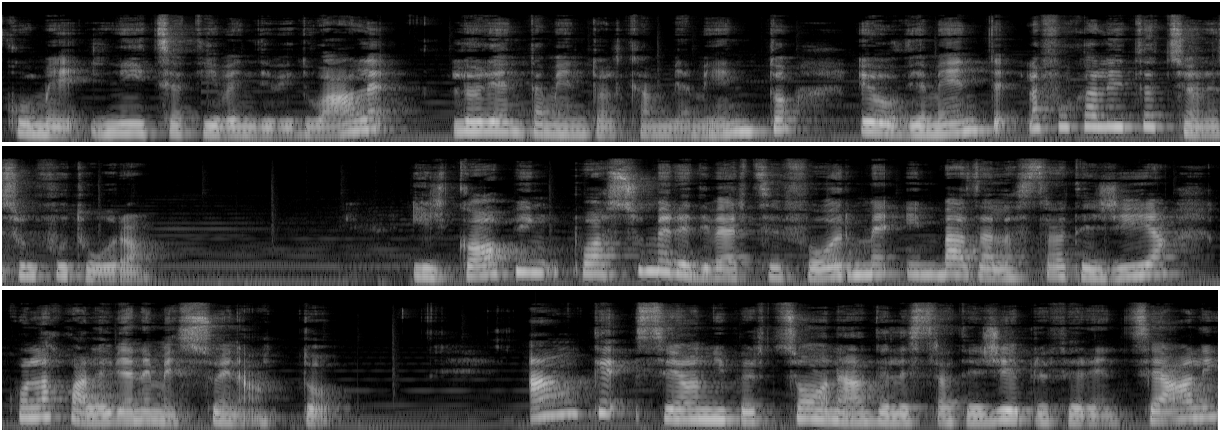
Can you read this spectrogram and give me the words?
come l'iniziativa individuale, l'orientamento al cambiamento e ovviamente la focalizzazione sul futuro. Il coping può assumere diverse forme in base alla strategia con la quale viene messo in atto. Anche se ogni persona ha delle strategie preferenziali,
